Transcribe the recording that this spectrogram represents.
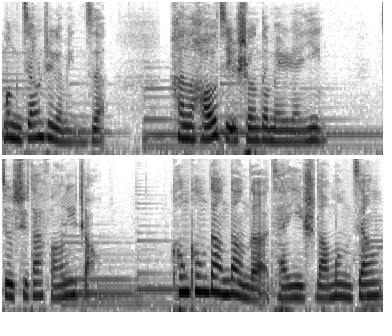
孟江这个名字，喊了好几声都没人应，就去他房里找，空空荡荡的，才意识到孟江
